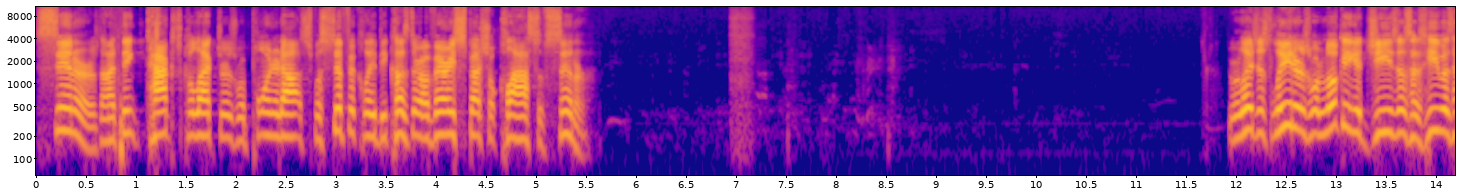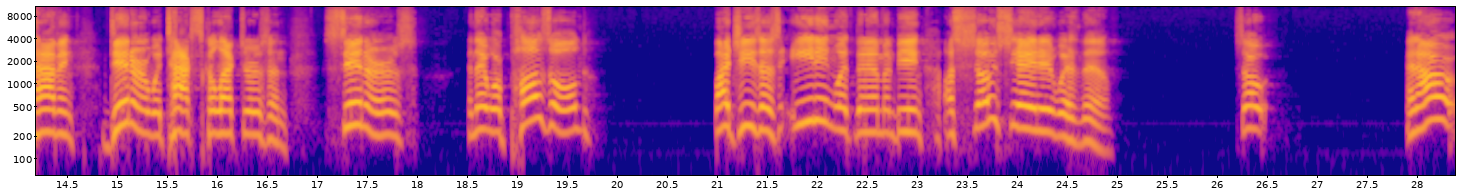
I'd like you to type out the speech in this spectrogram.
sinners. And I think tax collectors were pointed out specifically because they're a very special class of sinner. The religious leaders were looking at Jesus as he was having dinner with tax collectors and sinners, and they were puzzled by Jesus eating with them and being associated with them. So, in our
